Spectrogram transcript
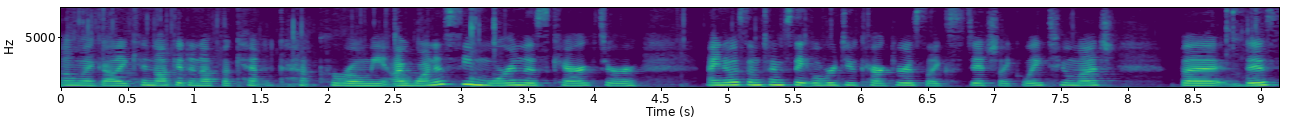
Oh my god, I cannot get enough of Kuromi. I want to see more in this character. I know sometimes they overdo characters like Stitch like way too much, but this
